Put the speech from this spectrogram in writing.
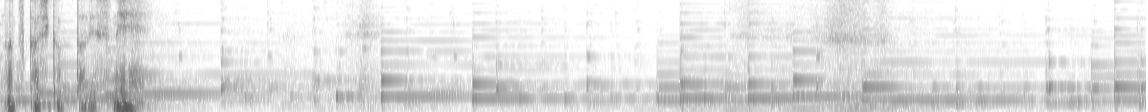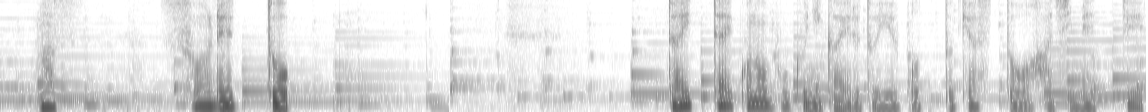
懐かしかったですね。この「僕に帰る」というポッドキャストを始めて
